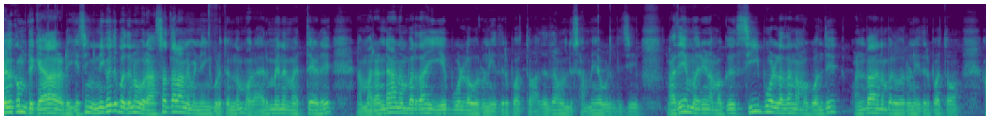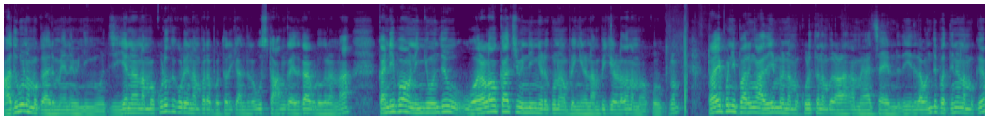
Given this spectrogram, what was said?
வெல்கம் டு கேரளா ரெடிகேஷன் இன்றைக்கி வந்து பார்த்தீங்கன்னா ஒரு அசத்தலான வின்னிங் கொடுத்துருந்தோம். ஒரு அருமையான மெத்தேடு. நம்ம ரெண்டாம் நம்பர் தான் ஏ போர்டில் வரும்னு எதிர்பார்த்தோம். அதுதான் வந்து செம்மையாக விழுந்துச்சு. அதே மாதிரி நமக்கு சி போலில் தான் நமக்கு வந்து ஒன்பதாம் நம்பர் வரும்னு எதிர்பார்த்தோம். அதுவும் நமக்கு அருமையான வின்னிங் வந்துச்சு ஏன்னா நம்ம கொடுக்கக்கூடிய நம்பரை பொறுத்த வரைக்கும் அந்தளவுக்கு ஸ்ட்ராங்காக எதுக்காக கொடுக்குறோன்னா கண்டிப்பாக நீங்கள் வந்து ஓரளவுக்காச்சும் வின்னிங் எடுக்கணும் அப்படிங்கிற நம்பிக்கையோட தான் நம்ம கொடுக்குறோம். ட்ரை பண்ணி பாருங்கள் அதே மாதிரி நம்ம கொடுத்த நம்பர் அழகாக மேட்ச் ஆகிருந்தது இதில் வந்து பார்த்திங்கன்னா நமக்கு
